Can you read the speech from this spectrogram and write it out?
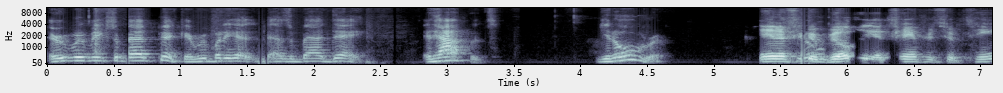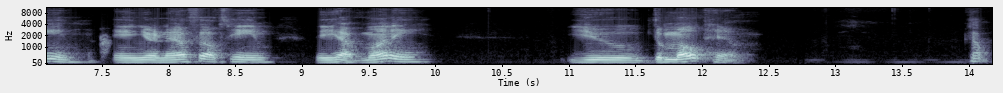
Everybody makes a bad pick. Everybody has, has a bad day. It happens. Get over it. And if you're building a championship team and you're an NFL team and you have money, you demote him. Yep.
